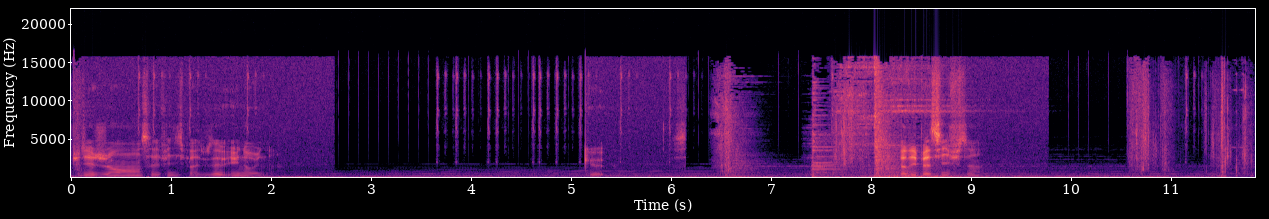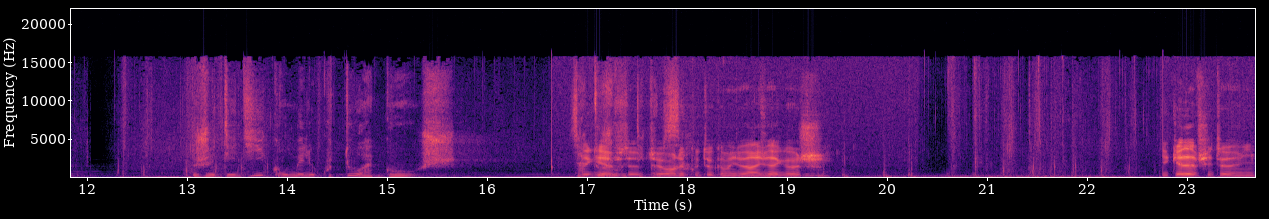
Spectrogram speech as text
Tue des gens, ça les fait disparaître. Vous avez une rune. Que. Faire des passifs, ça. Je t'ai dit qu'on met le couteau à gauche. Ça a Fais gaffe, été tu vas comme voir le couteau comment il va arriver à gauche. Des cadavres chez toi, ami.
